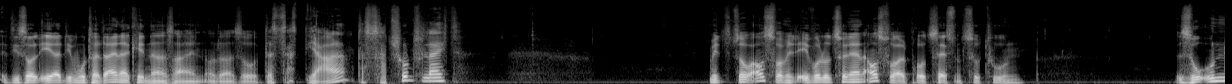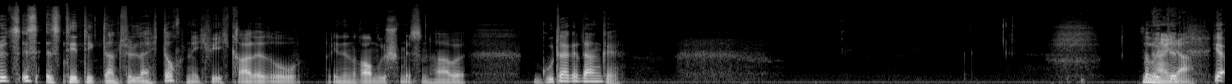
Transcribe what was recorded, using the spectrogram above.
Die soll eher die Mutter deiner Kinder sein oder so. Das, das, ja, das hat schon vielleicht mit so Auswahl, mit evolutionären Auswahlprozessen zu tun. So unnütz ist Ästhetik dann vielleicht doch nicht, wie ich gerade so in den Raum geschmissen habe. Guter Gedanke. So naja. Dem, ja,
